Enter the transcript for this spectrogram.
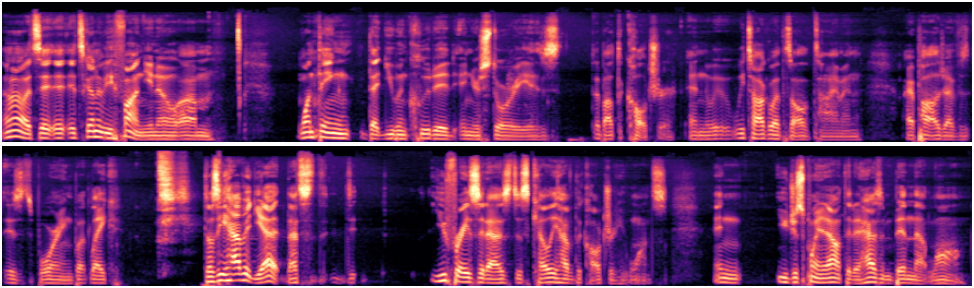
I don't know. It's it, it's going to be fun. You know, um, one thing that you included in your story is about the culture, and we, we talk about this all the time. And I apologize if it's boring, but like, does he have it yet? That's you phrase it as, does Kelly have the culture he wants? And you just pointed out that it hasn't been that long.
